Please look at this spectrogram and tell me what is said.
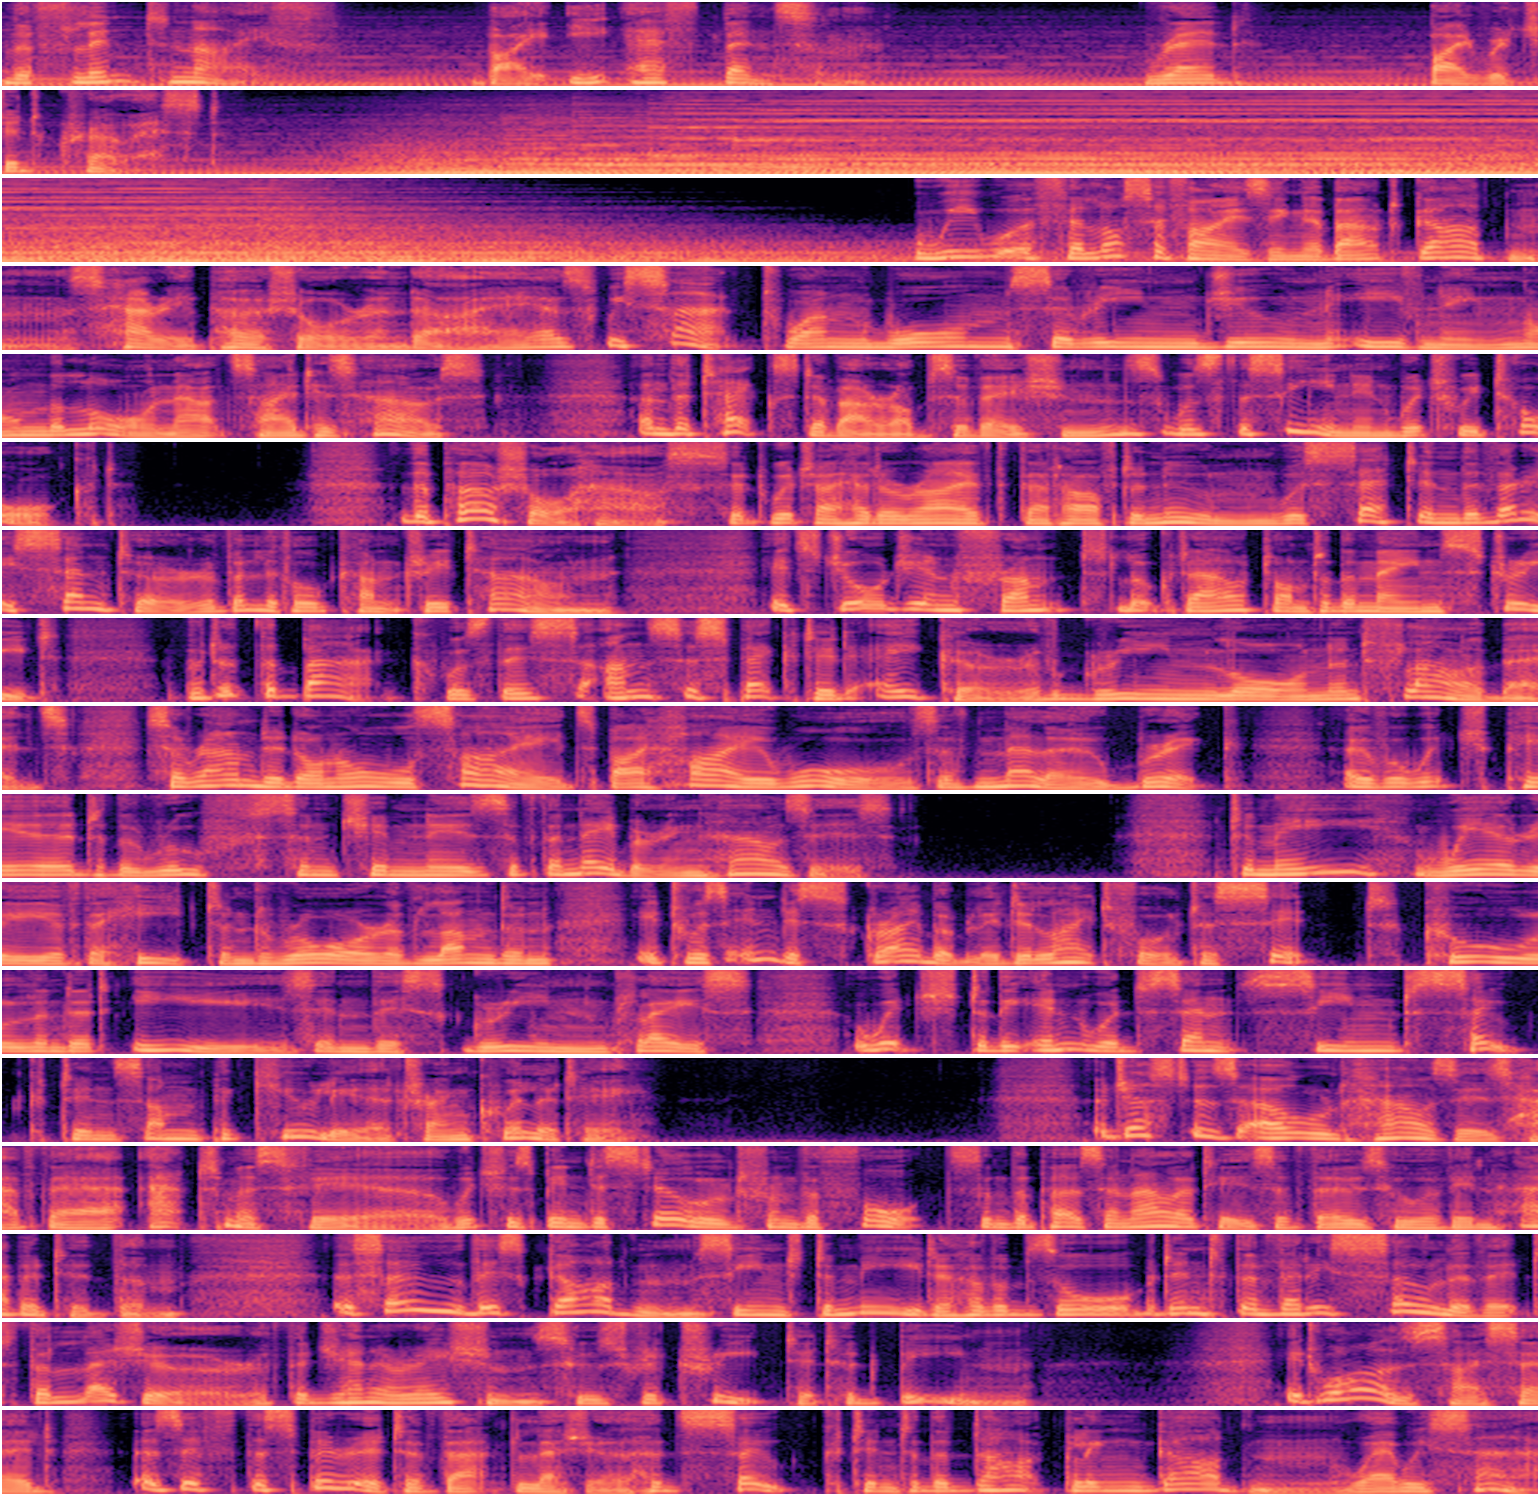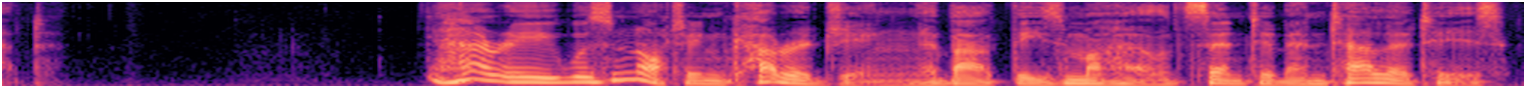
The Flint Knife by E. F. Benson. Read by Richard Crowest. We were philosophizing about gardens, Harry Pershaw and I, as we sat one warm, serene June evening on the lawn outside his house, and the text of our observations was the scene in which we talked. The Pershaw house, at which I had arrived that afternoon, was set in the very centre of a little country town. Its Georgian front looked out onto the main street, but at the back was this unsuspected acre of green lawn and flower beds, surrounded on all sides by high walls of mellow brick, over which peered the roofs and chimneys of the neighbouring houses. To me, weary of the heat and roar of London, it was indescribably delightful to sit, cool and at ease, in this green place, which to the inward sense seemed soaked in some peculiar tranquillity. Just as old houses have their atmosphere, which has been distilled from the thoughts and the personalities of those who have inhabited them, so this garden seemed to me to have absorbed into the very soul of it the leisure of the generations whose retreat it had been. It was, I said, as if the spirit of that leisure had soaked into the darkling garden where we sat. Harry was not encouraging about these mild sentimentalities.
